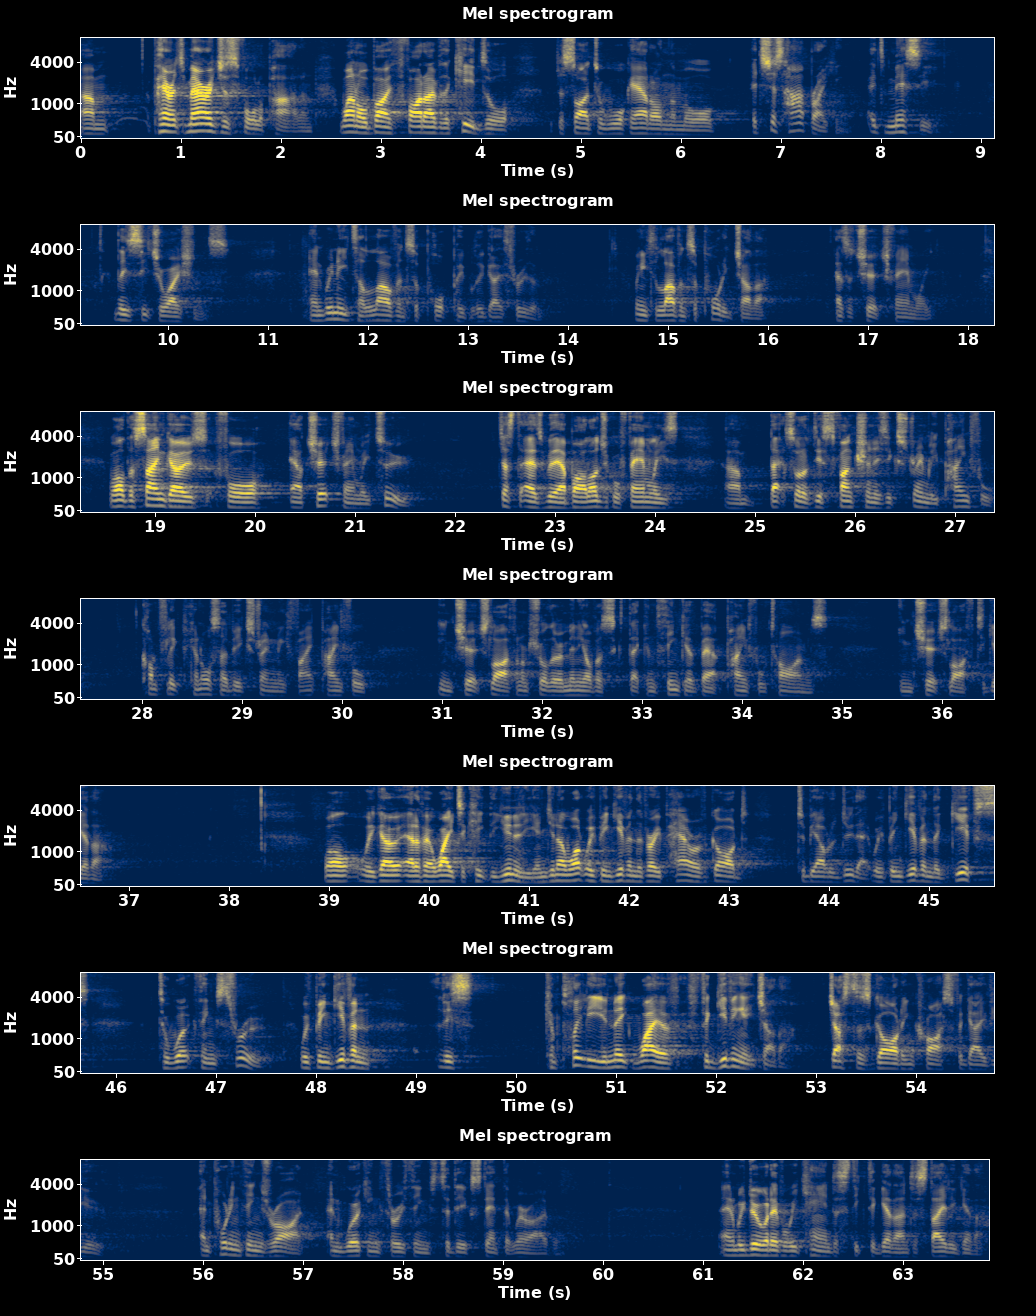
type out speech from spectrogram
Um, parents' marriages fall apart, and one or both fight over the kids or decide to walk out on them, or it's just heartbreaking. It's messy, these situations. And we need to love and support people who go through them. We need to love and support each other as a church family. Well, the same goes for our church family too. Just as with our biological families, um, that sort of dysfunction is extremely painful. Conflict can also be extremely painful in church life, and I'm sure there are many of us that can think about painful times in church life together. Well, we go out of our way to keep the unity, and you know what? We've been given the very power of God to be able to do that. We've been given the gifts to work things through. We've been given this completely unique way of forgiving each other, just as God in Christ forgave you, and putting things right and working through things to the extent that we're able. And we do whatever we can to stick together and to stay together,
